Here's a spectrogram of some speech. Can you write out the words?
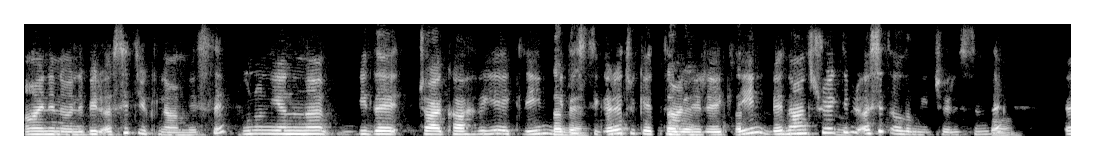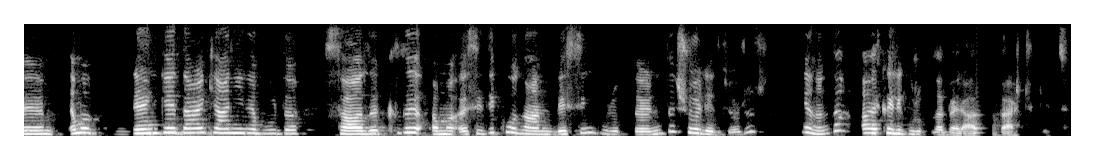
Aynen öyle bir asit yüklenmesi. Bunun yanına bir de çay kahveyi ekleyin, bir de Tabii. sigara tüketenleri ekleyin. Beden sürekli Tabii. bir asit alımı içerisinde. Doğru. Ee, ama denge derken yine burada sağlıklı ama asidik olan besin gruplarını da şöyle diyoruz. Yanında alkali grupla beraber tüketin.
